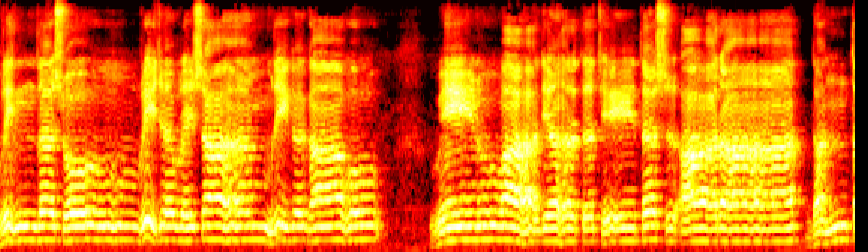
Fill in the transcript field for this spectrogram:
वृन्दशो वृजवृषा मृगगावो वेणुवाद्यहतचेतस आरादन्त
